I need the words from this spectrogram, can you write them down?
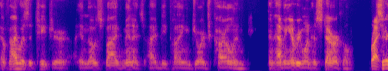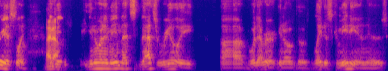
if I was a teacher in those five minutes, I'd be playing George Carlin and having everyone hysterical. right. Seriously. I know. mean, you know what I mean? That's that's really uh, whatever you know the latest comedian is.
